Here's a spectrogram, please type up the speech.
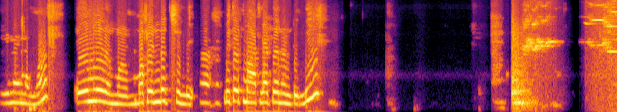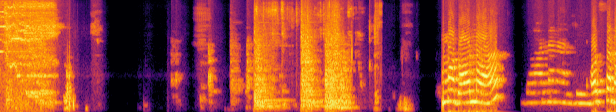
ఏమైందమ్మా? ఏం లేదమ్మా మా ఫ్రెండ్ వచ్చింది. మీతో మాట్లాడతానంటుంది అమ్మా బాగున్నావా? బాగున్నాను ఆంటీ. వస్తాను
